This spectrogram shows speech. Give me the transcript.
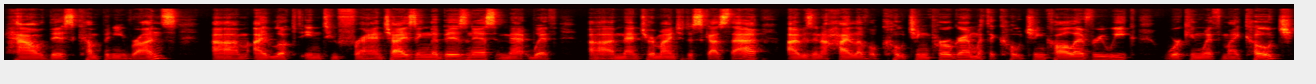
how this company runs. Um, I looked into franchising the business, met with uh, a mentor of mine to discuss that. I was in a high level coaching program with a coaching call every week, working with my coach.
